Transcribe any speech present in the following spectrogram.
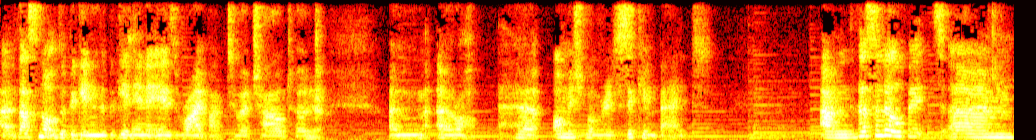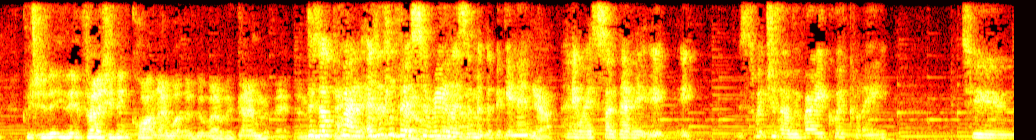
Uh, that's not the beginning, the beginning is right back to her childhood. Yeah. Um, her, her Amish mother is sick in bed. And that's a little bit. Um, Because you at first you didn't quite know what where we're going with it. There's then all you quite a little bit of surrealism yeah. at the beginning. Yeah. Anyway, so then it, it, it switches over very quickly to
